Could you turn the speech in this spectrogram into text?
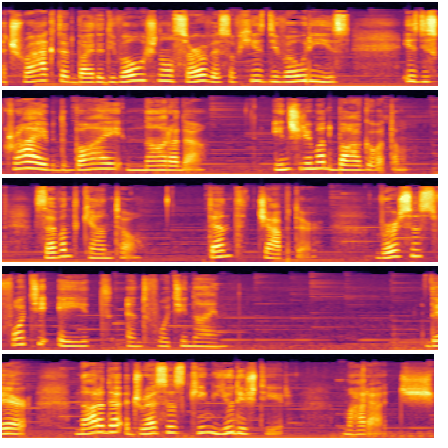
attracted by the devotional service of his devotees is described by Narada in Srimad Bhagavatam, 7th canto, 10th chapter, verses 48 and 49. There, Narada addresses King Yudhishthir Maharaj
